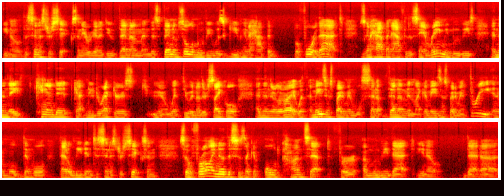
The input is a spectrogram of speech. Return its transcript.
you know, the Sinister Six, and they were going to do Venom, and this Venom solo movie was even going to happen before that. It was going to happen after the Sam Raimi movies, and then they canned it, got new directors, you know, went through another cycle, and then they're like, all right, with Amazing Spider-Man, we'll set up Venom in like Amazing Spider-Man 3, and then we'll then we'll that'll lead into Sinister Six, and so for all I know, this is like an old concept for a movie that you know that uh,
